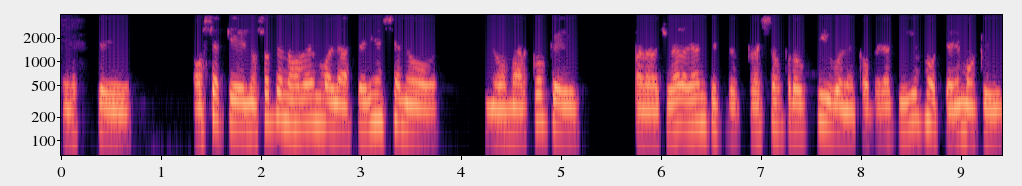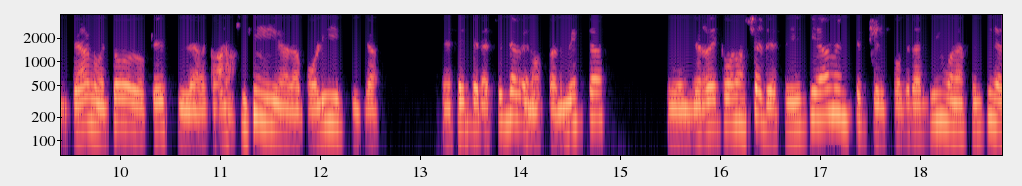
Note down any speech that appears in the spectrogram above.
Este, o sea que nosotros nos vemos, la experiencia nos, marcó que para llevar adelante el proceso productivo en el cooperativismo tenemos que enterarnos de todo lo que es la economía, la política, etcétera, etcétera, que nos permita eh, de reconocer definitivamente que el cooperativismo en Argentina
